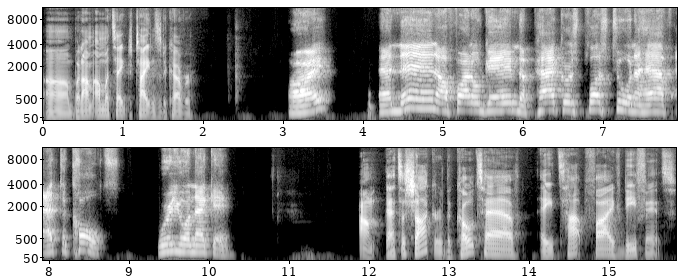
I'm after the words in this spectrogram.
Um, but I'm, I'm to take the Titans to cover. All right. And then our final game, the Packers plus two and a half at the Colts. Where are you on that game? Um, that's a shocker. The Colts have a top five defense.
